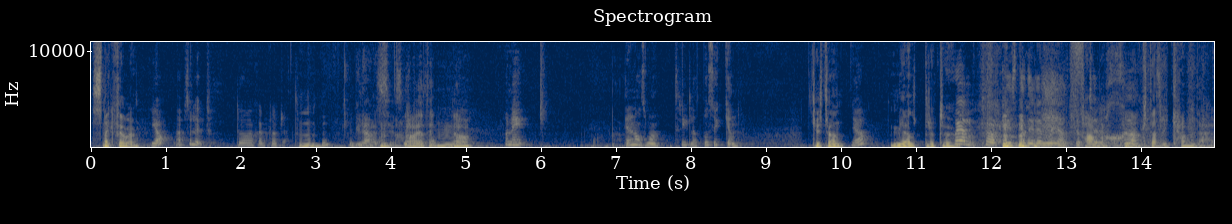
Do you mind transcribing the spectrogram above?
snäckfeber. ja absolut. Du har självklart rätt. Mm. Bra. Bilharzia. Ja, jag tänkte, Mm. ja. Hörrni, är det någon som har trillat på cykeln? Christian, Ja, mjältruptur. självklart Christian är det mjölkruptur. Fan vad Ja, sjukt att vi kan det det här.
